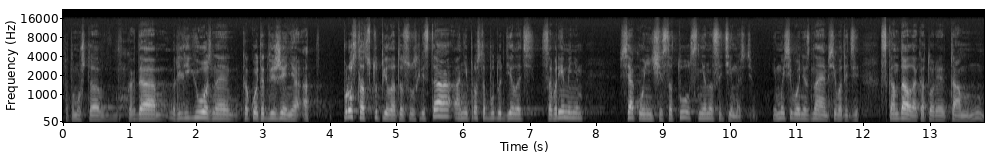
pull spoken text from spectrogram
потому что когда религиозное какое-то движение от, просто отступило от Иисуса Христа, они просто будут делать со временем всякую нечистоту с ненасытимостью. И мы сегодня знаем все вот эти скандалы, которые там ну,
